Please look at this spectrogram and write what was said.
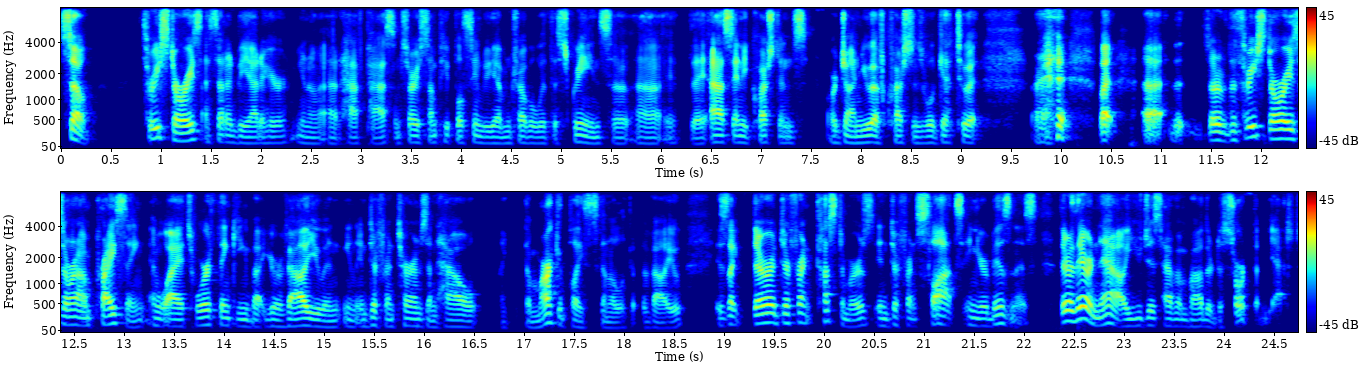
so three stories. I said I'd be out of here, you know, at half past. I'm sorry, some people seem to be having trouble with the screen. So uh, if they ask any questions, or John, you have questions, we'll get to it. Right. But uh, the, sort of the three stories around pricing and why it's worth thinking about your value in, in, in different terms and how like the marketplace is going to look at the value is like there are different customers in different slots in your business. They're there now. You just haven't bothered to sort them yet.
